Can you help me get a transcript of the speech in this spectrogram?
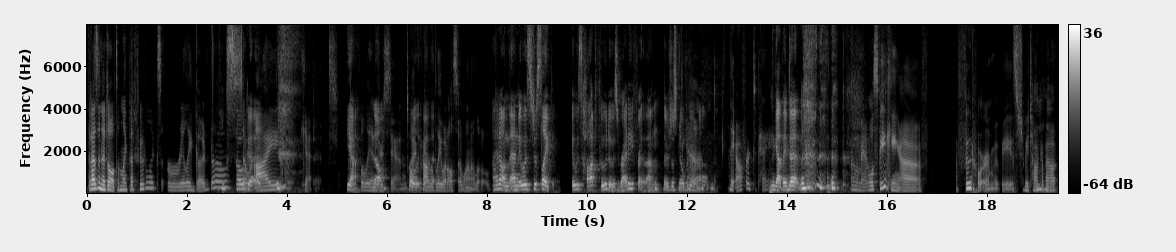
but as an adult, I'm like, that food looks really good though. so, so good. I get it yeah I fully no, understand totally i probably would also want a little i know and it was just like it was hot food it was ready for them there's just nobody Yeah. around they offered to pay yeah they did oh man well speaking of food horror movies should we talk Mhm. about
